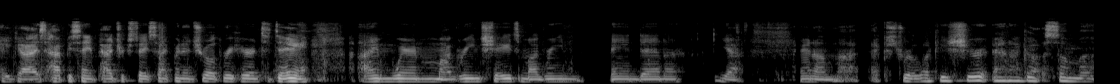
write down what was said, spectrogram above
Hey guys, happy St. Patrick's Day, Sackbot Ninja 3 here, and today I'm wearing my green shades, my green bandana, yeah, and I'm my extra lucky shirt, and I got some uh,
